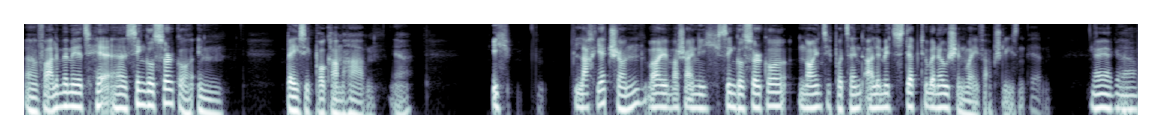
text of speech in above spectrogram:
Äh, vor allem, wenn wir jetzt äh, Single Circle im Basic-Programm haben. Ja. Ich lach jetzt schon, weil wahrscheinlich Single Circle 90% alle mit Step to an Ocean Wave abschließen werden. Ja, ja, genau.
